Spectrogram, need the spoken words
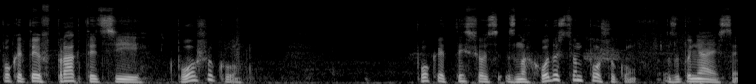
поки ти в практиці пошуку, поки ти щось знаходиш в цьому пошуку, зупиняєшся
